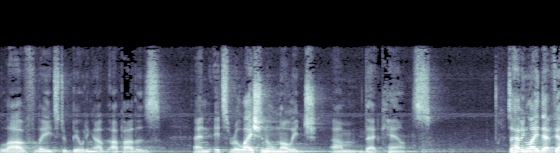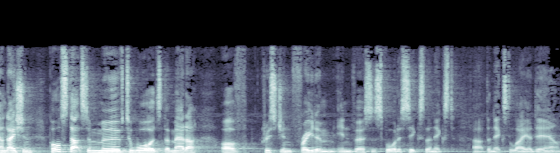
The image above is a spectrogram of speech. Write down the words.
love leads to building up, up others. And it's relational knowledge um, that counts. So, having laid that foundation, Paul starts to move towards the matter of Christian freedom in verses 4 to 6, the next uh, the next layer down.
